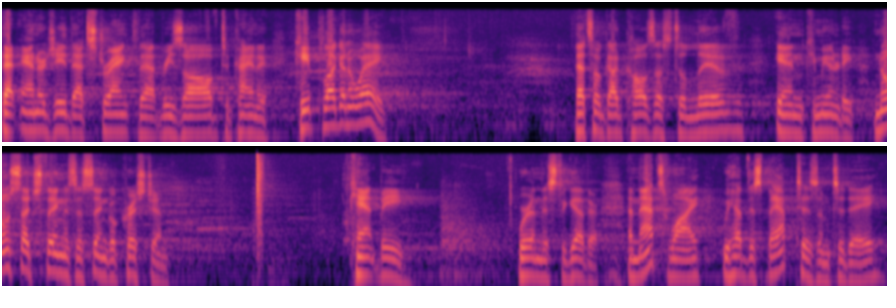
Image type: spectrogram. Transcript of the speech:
that energy, that strength, that resolve to kind of keep plugging away. That's how God calls us to live in community. No such thing as a single Christian. Can't be. We're in this together. And that's why we have this baptism today,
